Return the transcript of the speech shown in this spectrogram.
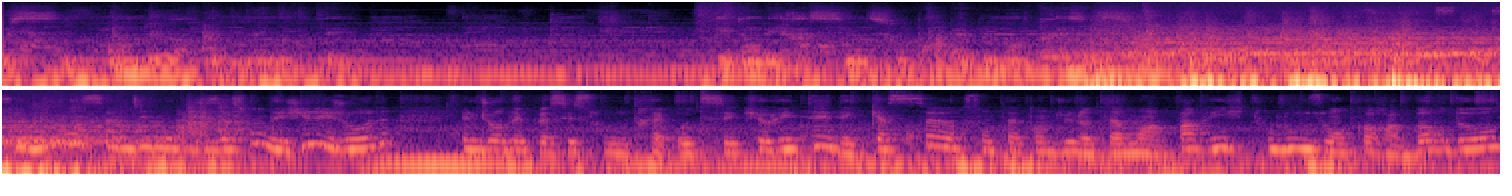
Aussi en dehors de l'humanité et dont les racines sont probablement très anciennes. Samedi mobilisation des Gilets jaunes, une journée placée sous très haute sécurité. Des casseurs sont attendus notamment à Paris, Toulouse ou encore à Bordeaux.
